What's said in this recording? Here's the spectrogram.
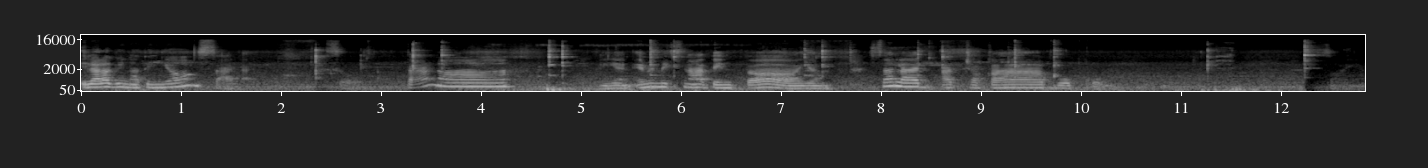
ilalagay natin yung salad. So, tara na. Ayan, i-mix natin to. Yung salad at saka buko. So, ayan.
